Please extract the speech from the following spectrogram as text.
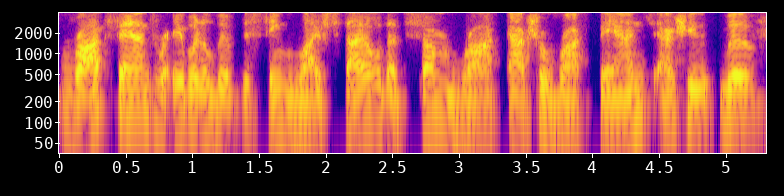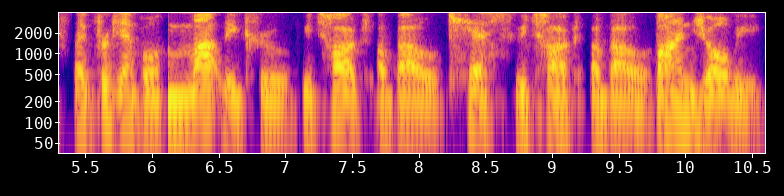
rock fans were able to live the same lifestyle that some rock, actual rock bands actually live, like for example, Motley Crue, we talk about Kiss, we talk about Bon Jovi.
